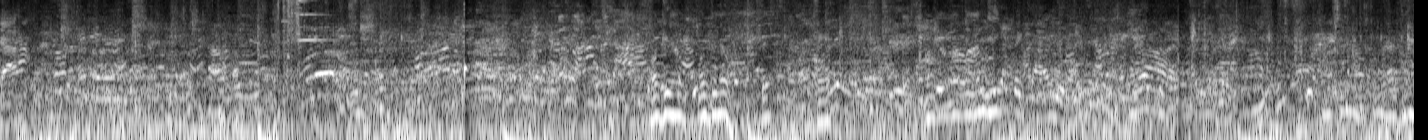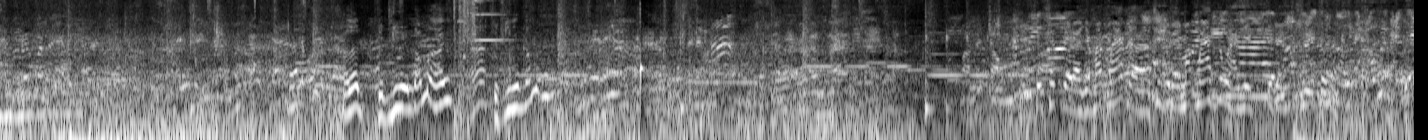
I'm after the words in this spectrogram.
dạ Con kia không, con kia không. Không, anh Viên. À, lên, chụp viên em tắm rồi. Chụp viên em tắm rồi. xích xích đây là cho mát mát à xích đây mát mát chú hả gì tự đạo mấy bạn ra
